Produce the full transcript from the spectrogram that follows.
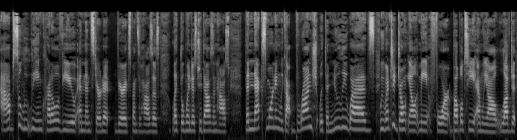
absolutely incredible view, and then stared at very expensive houses like the Windows 2000 house. The next morning, we got brunch with the newlyweds. We went to Don't Yell at Me for bubble tea, and we all loved it.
